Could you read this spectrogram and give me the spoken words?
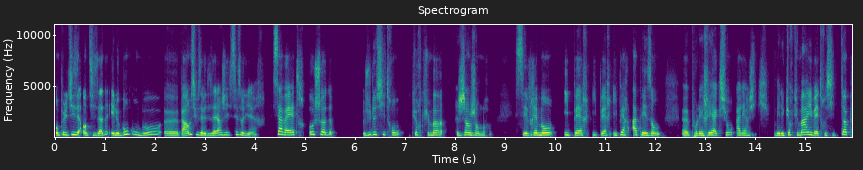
On peut l'utiliser en tisane. Et le bon combo, euh, par exemple, si vous avez des allergies saisonnières, ça va être eau chaude, jus de citron, curcuma, gingembre. C'est vraiment hyper, hyper, hyper apaisant euh, pour les réactions allergiques. Mais le curcuma, il va être aussi top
